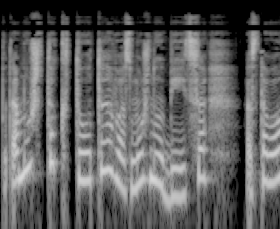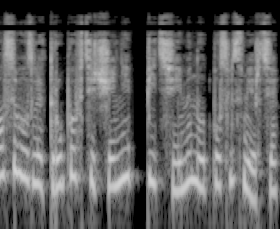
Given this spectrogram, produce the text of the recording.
Потому что кто-то, возможно, убийца, оставался возле трупа в течение пяти минут после смерти.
